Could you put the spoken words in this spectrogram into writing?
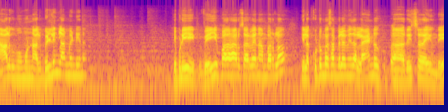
నాలుగు మూడు నాలుగు బిల్డింగ్లు అమ్మండి ఇప్పుడు ఈ వెయ్యి పదహారు సర్వే నంబర్లో ఇలా కుటుంబ సభ్యుల మీద ల్యాండ్ రిజిస్టర్ అయి ఉంది.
